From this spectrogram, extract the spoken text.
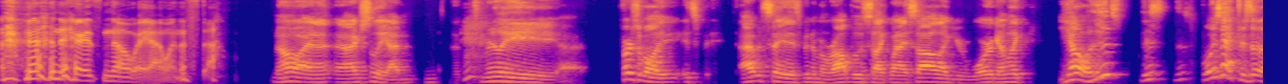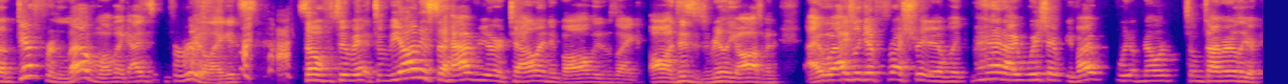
there is no way I want to stop. No, and actually, I'm it's really. Uh, first of all, it's I would say it's been a morale boost. Like when I saw like your work, I'm like, yo, this this this voice actor's at a different level. I'm like, I for real, like it's so to be to be honest, to have your talent involved, it was like, oh, this is really awesome. And I would actually get frustrated. I'm like, man, I wish I, if I would have known sometime earlier,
